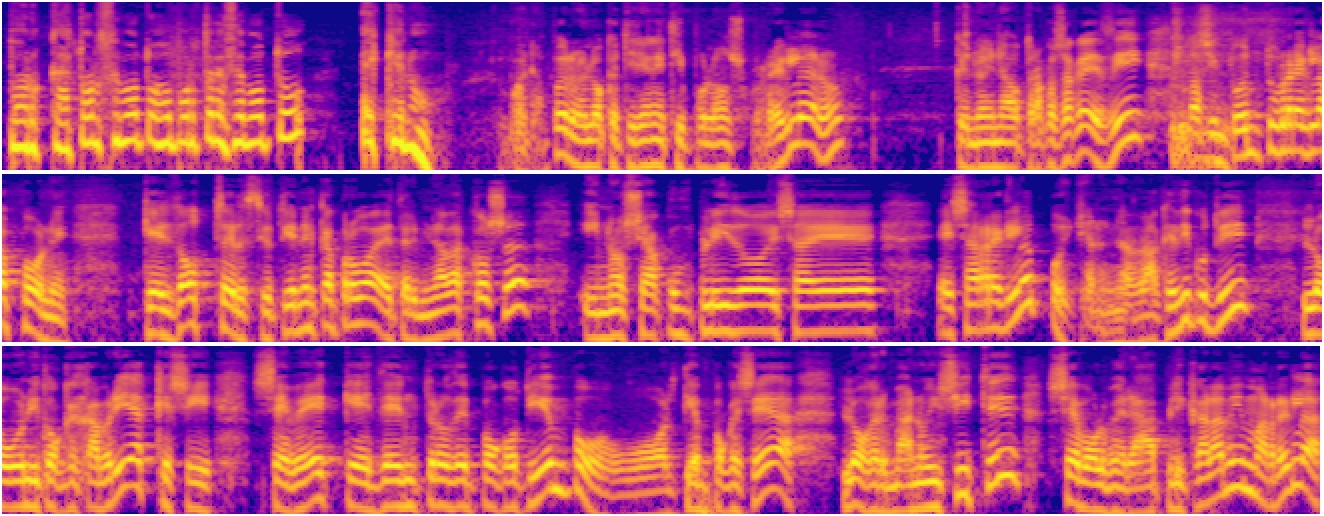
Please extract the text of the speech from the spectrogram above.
por 14 votos o por 13 votos, es que no. Bueno, pero es lo que tienen estipulado en sus reglas, ¿no? Que no hay nada otra cosa que decir. O sea, si tú en tus reglas pones que dos tercios tienen que aprobar determinadas cosas y no se ha cumplido esa, esa regla, pues ya no hay nada que discutir. Lo único que cabría es que si se ve que dentro de poco tiempo, o el tiempo que sea, los hermanos insisten, se volverá a aplicar la misma regla.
